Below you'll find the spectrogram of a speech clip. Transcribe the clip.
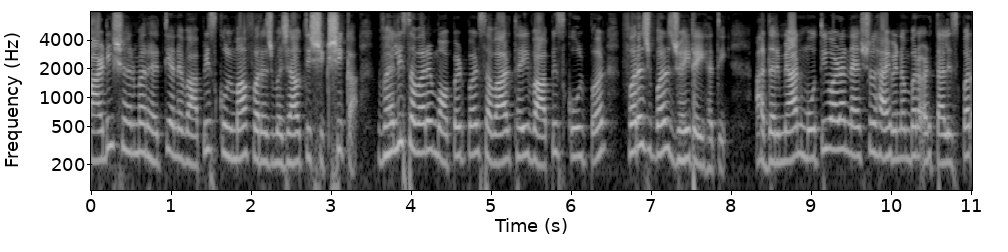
પારડી શહેરમાં રહેતી અને વાપી સ્કૂલમાં ફરજ બજાવતી શિક્ષિકા વહેલી સવારે મોપેડ પર સવાર થઈ વાપી સ્કૂલ પર ફરજ પર જઈ રહી હતી. આ દરમિયાન મોતીવાડા નેશનલ હાઈવે નંબર અડતાલીસ પર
